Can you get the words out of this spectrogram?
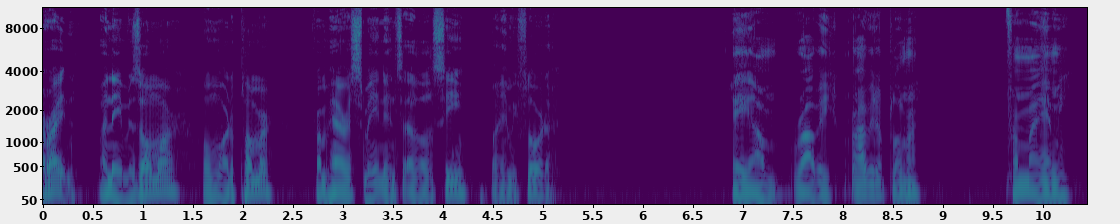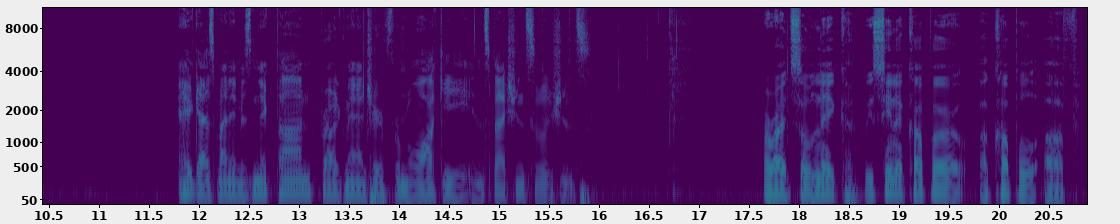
All right. My name is Omar, Omar the Plumber from Harris Maintenance LLC, Miami, Florida. Hey, I'm Robby, Robby the plumber from Miami. Hey guys, my name is Nick Pond, product manager for Milwaukee Inspection Solutions. All right, so Nick, we've seen a couple a couple of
